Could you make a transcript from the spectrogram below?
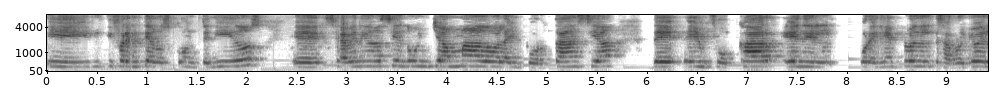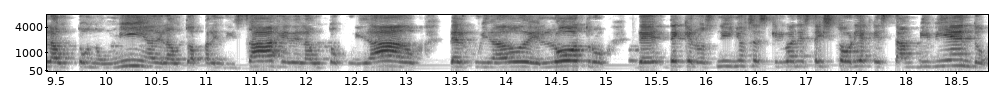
Y, frente a los contenidos, eh, se ha venido haciendo un llamado a la importancia de enfocar en el por ejemplo, en el desarrollo de la autonomía, del autoaprendizaje, del autocuidado, del cuidado del otro, de, que los niños escriban esta historia que están viviendo.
